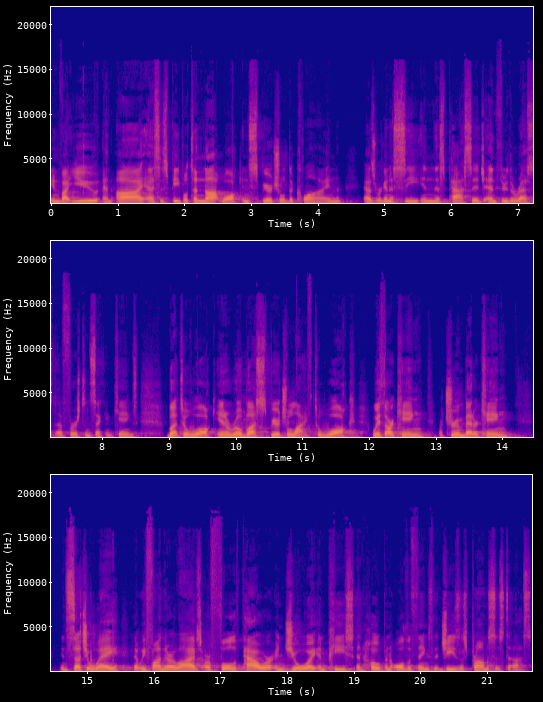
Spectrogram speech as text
invite you and I, as his people, to not walk in spiritual decline as we're going to see in this passage and through the rest of 1st and 2nd Kings, but to walk in a robust spiritual life, to walk with our King, our true and better King, in such a way that we find that our lives are full of power and joy and peace and hope and all the things that Jesus promises to us.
